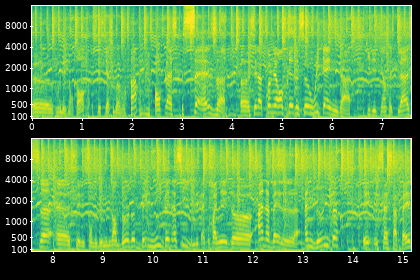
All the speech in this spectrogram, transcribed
Euh, vous venez de l'entendre, c'est ce qu'il y a sous ma voix. En place 16, euh, c'est la première entrée de ce week-end qui détient cette place. Euh, c'est les sons de 2022 de Benny Benassi. Il est accompagné de Annabelle Anglund et ça s'appelle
